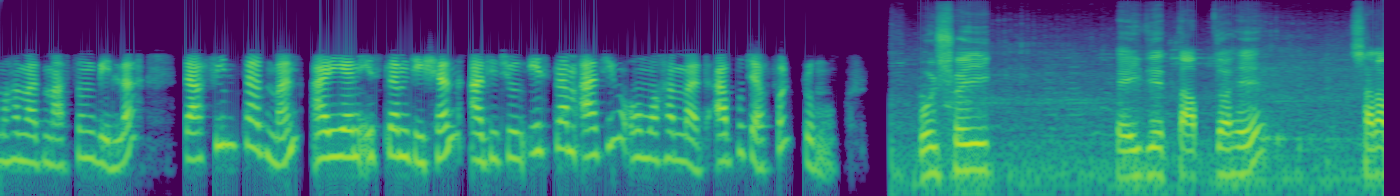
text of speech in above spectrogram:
মোহাম্মদ মাসুম বিল্লাহ, রাফিন সাদমান, আরিয়ান ইসলাম দিশান, আজিজুল ইসলাম আজিম ও মোহাম্মদ আবু জাফর প্রমুখ। বৈষয়িক এই যে তাপদহে সারা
